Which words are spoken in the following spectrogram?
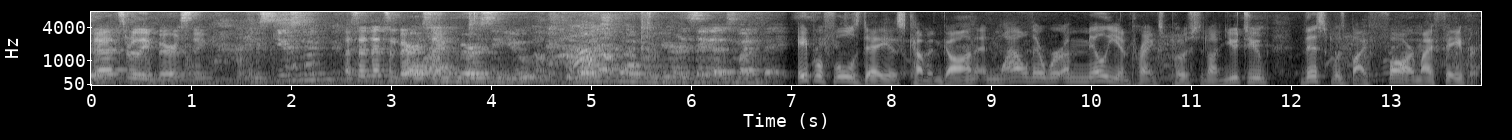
That's really embarrassing. Excuse me? I said that's Oh, embarrassing. I'm embarrassing you? Why don't you come over here and say that to my face? April Fool's Day has come and gone, and while there were a million pranks posted on YouTube, this was by far my favorite.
